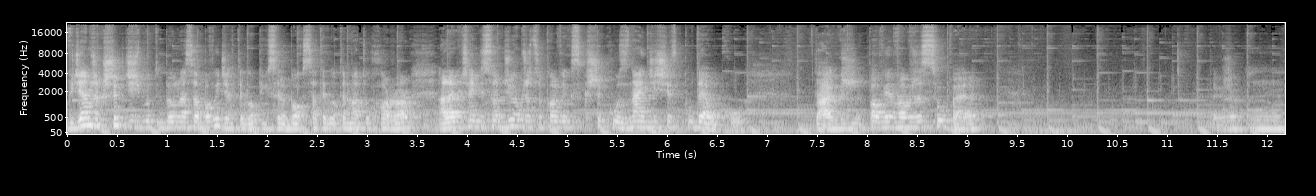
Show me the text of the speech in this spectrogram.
Widziałem, że krzyk gdzieś był, był na zapowiedziach tego Pixelboxa, tego tematu horror, ale raczej nie sądziłem, że cokolwiek z krzyku znajdzie się w pudełku. Także powiem Wam, że super. Także mm,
